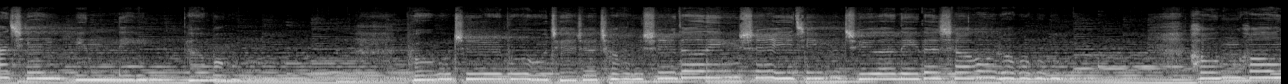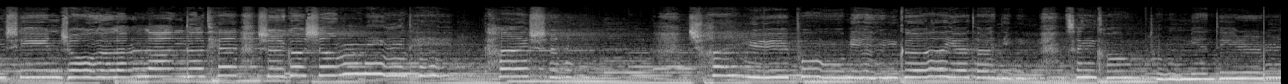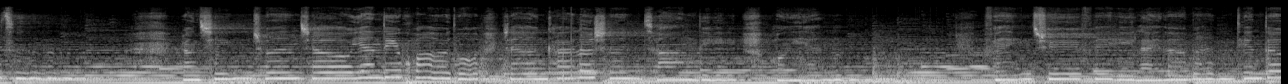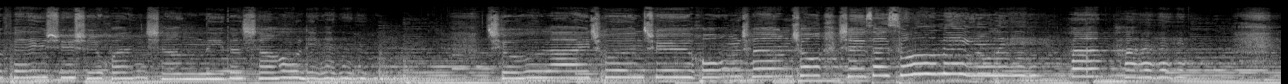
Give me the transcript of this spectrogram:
牵引你的梦，不知不觉，这城市的历史已记取了你的笑容。红红心中，蓝蓝的天，是个生命的开始。春雨不眠，隔夜的你，曾空独眠的日子，让青春娇。深藏的谎言，飞去飞来的满天的飞絮是幻想你的笑脸。秋来春去红尘中，谁在宿命里安排？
